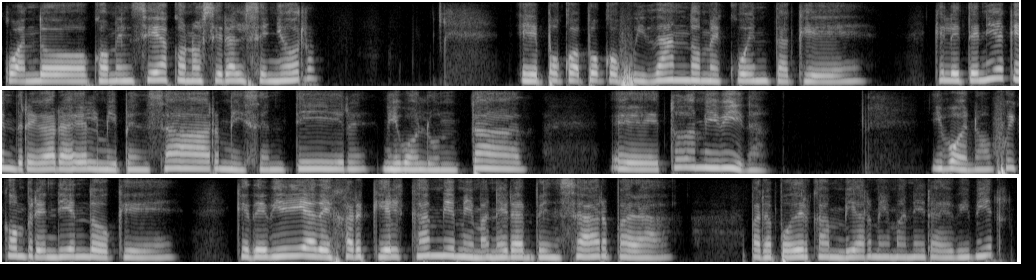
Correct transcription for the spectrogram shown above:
cuando comencé a conocer al Señor, eh, poco a poco fui dándome cuenta que, que le tenía que entregar a Él mi pensar, mi sentir, mi voluntad, eh, toda mi vida. Y bueno, fui comprendiendo que, que debía dejar que Él cambie mi manera de pensar para, para poder cambiar mi manera de vivir.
